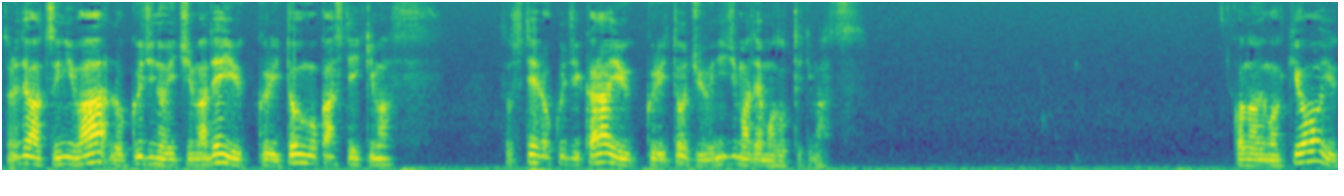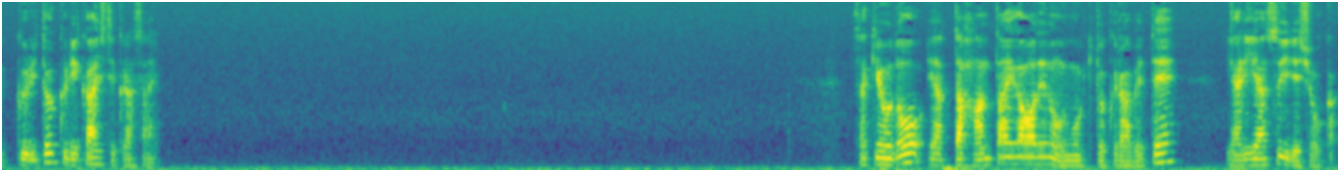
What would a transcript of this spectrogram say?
それでは次は6時の位置までゆっくりと動かしていきます。そして6時からゆっくりと12時まで戻ってきます。この動きをゆっくりと繰り返してください。先ほどやった反対側での動きと比べてやりやすいでしょうか？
